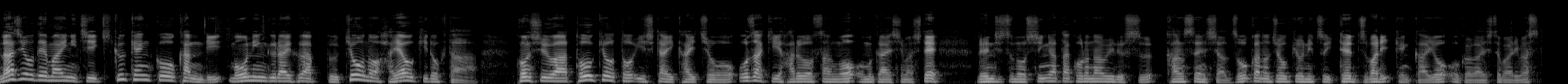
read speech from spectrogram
ラジオで毎日聞く健康管理モーニングライフアップ今日の早起きドクター今週は東京都医師会会長尾崎春夫さんをお迎えしまして連日の新型コロナウイルス感染者増加の状況についてズバリ見解をお伺いしてまいります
